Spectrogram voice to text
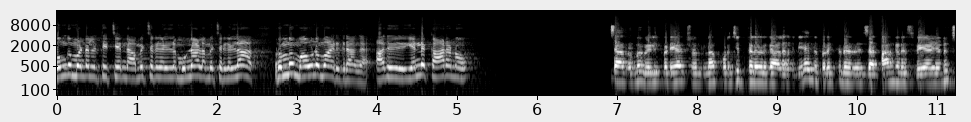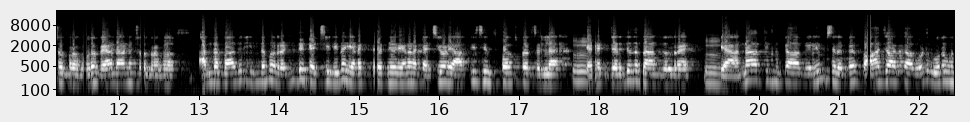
கொங்கு மண்டலத்தைச் சேர்ந்த அமைச்சர்கள் முன்னாள் அமைச்சர்கள்லாம் ரொம்ப மௌனமா இருக்கிறாங்க. அது என்ன காரணம்? சார் ரொம்ப வெளிப்படையா சொல்லலாம். புரட்சி தலைவர் காலத்திலேயே அந்த பிரச்சனை இருந்துச்சு. காங்கிரஸ் வேணும்னு சொல்றவங்களும் வேண்டாம்னு சொல்றவங்களும் அந்த மாதிரி இன்னமும் ரெண்டு கட்சியிலுமே எனக்கு தெரிஞ்சது ஏன்னா நான் கட்சியோட அபிஷியல் ஸ்போர்ட்ஸ் பர்சன் இல்ல எனக்கு தெரிஞ்சதை நான் சொல்றேன். அதிமுகவிலும் சில பேர் பாஜகவோடு உறவு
